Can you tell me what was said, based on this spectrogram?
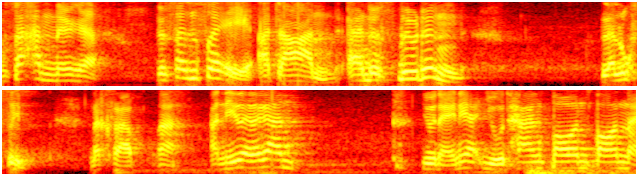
ำสักอันหนึ่งอะ The Sensei อาจารย์ and the student และลูกศิษย์นะครับอะอันนี้เลยแล้วกัน อยู่ไหนเนี่ย อยู่ทางตอนตอนไหน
